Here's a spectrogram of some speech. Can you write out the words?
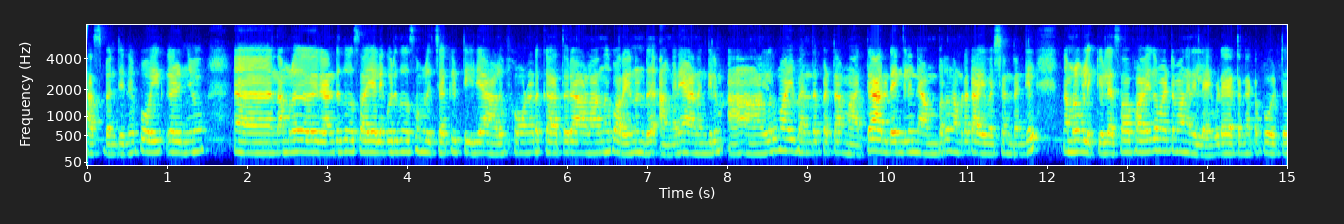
ഹസ്ബൻഡിന് പോയി കഴിഞ്ഞു. നമ്മൾ രണ്ട് ദിവസമായി അല്ലെങ്കിൽ ഒരു ദിവസം വിളിച്ചാൽ കിട്ടിയില്ല. ആൾ ഫോൺ എടുക്കാത്ത ഒരാളാന്ന് പറയുന്നുണ്ട്. അങ്ങനെയാണെങ്കിലും ആ ആളുമായി ബന്ധപ്പെട്ട മറ്റാരുടെയെങ്കിലും നമ്പർ നമ്മുടെ കൈവശം ഉണ്ടെങ്കിൽ നമ്മൾ വിളിക്കില്ല? സ്വാഭാവികമായിട്ടും അങ്ങനെയില്ല? ഇവിടെ ഏട്ടനൊക്കെ പോയിട്ട്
